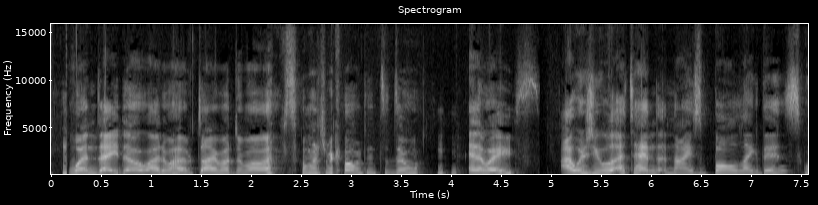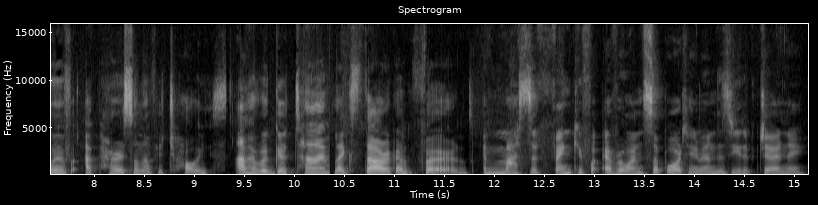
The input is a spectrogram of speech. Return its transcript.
One day though, I don't have time at the moment. I have so much recording to do. Anyways. I wish you will attend a nice ball like this with a person of your choice and have a good time like Stark and Fern. A massive thank you for everyone supporting me on this YouTube journey.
